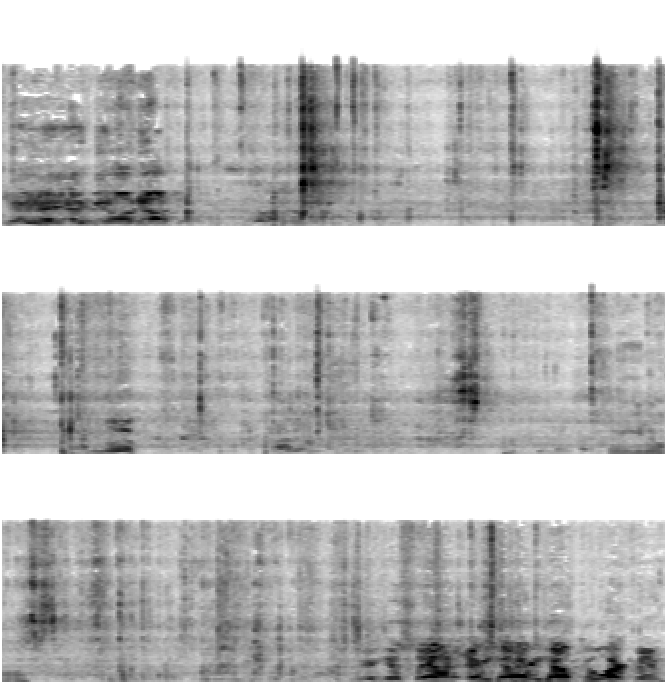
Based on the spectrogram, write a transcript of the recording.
Yeah, yeah, yeah. Be on now. Look. there you go. There you go. Stay on it. There you go. There you go. Good work, man.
